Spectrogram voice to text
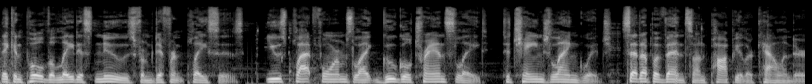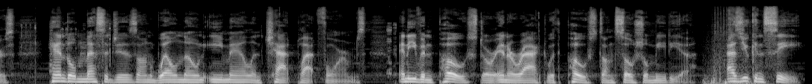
They can pull the latest news from different places, use platforms like Google Translate to change language, set up events on popular calendars, handle messages on well-known email and chat platforms, and even post or interact with posts on social media. As you can see,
